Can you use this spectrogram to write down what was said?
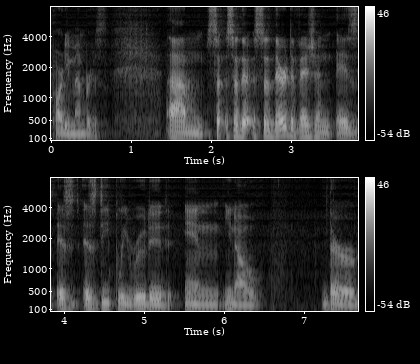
party members. Um, so so their so their division is is is deeply rooted in you know their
